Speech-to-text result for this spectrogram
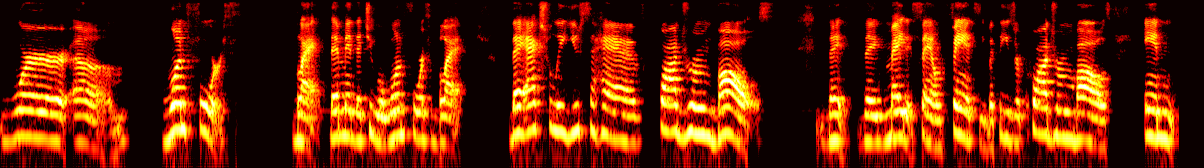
were um one fourth black. That meant that you were one fourth black. They actually used to have quadroon balls they they made it sound fancy but these are quadroon balls in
